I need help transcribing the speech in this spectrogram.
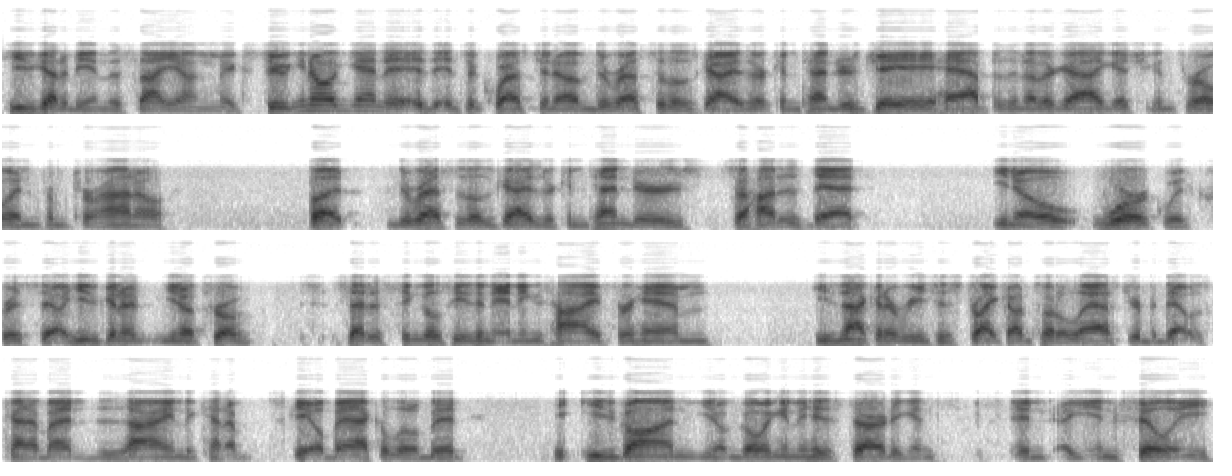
He's got to be in the Cy Young mix too. You know, again, it, it's a question of the rest of those guys are contenders. J.A. Happ is another guy I guess you can throw in from Toronto, but the rest of those guys are contenders. So how does that, you know, work with Chris Sale? He's going to, you know, throw set a single season innings high for him. He's not going to reach his strikeout total last year, but that was kind of by design to kind of scale back a little bit. He- He's gone, you know, going into his start against in, in Philly,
